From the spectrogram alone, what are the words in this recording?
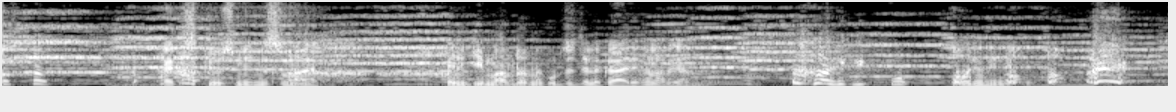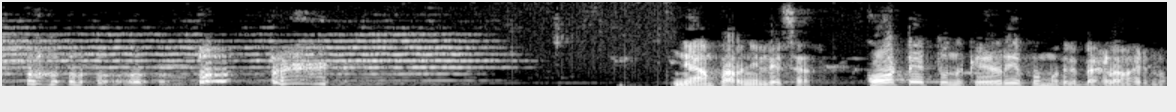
Excuse me miss Nair എനിക്ക് ഈ മർഡറിനെ കുറിച്ച് ചില കാര്യങ്ങൾ അറിയാനുണ്ട്. ഒരു മിനിറ്റ്. ഞാൻ പറഞ്ഞില്ലേ സാർ? കോട്ടയത്തു നിന്ന് കയറിയപ്പോൾ മുതൽ ബഹളമായിരുന്നു.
